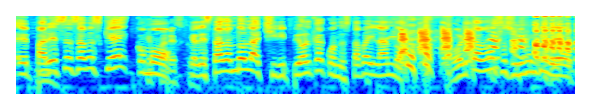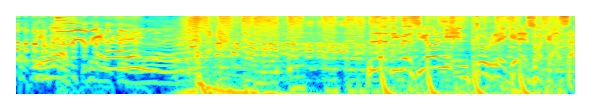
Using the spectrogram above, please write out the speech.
eh, parece, ¿sabes qué? Como que le está dando la chiripiolca cuando está bailando. Ahorita vamos a subir un video para que lo veas. La diversión en tu regreso a casa.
